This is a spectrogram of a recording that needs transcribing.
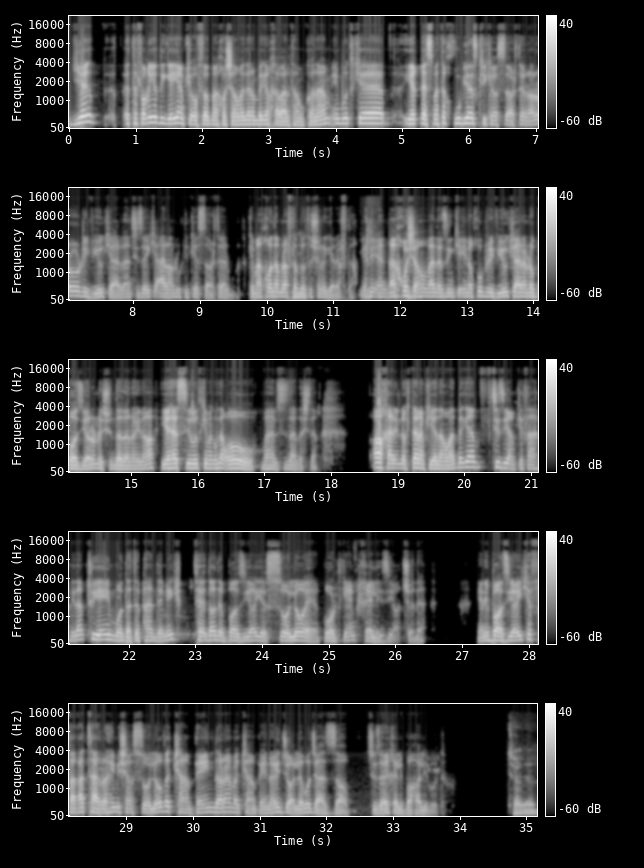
یه اتفاقی دیگه ای هم که افتاد من خوش آمده بگم خبر تمام کنم. این بود که یه قسمت خوبی از Kickstarter رو review کردن. چیزایی که الان رو Kickstarter بود. که من خودم رفتم دوتاشون رو گرفتم. یعنی انقدر خوشم اومد از اینکه اینا خوب review کردن و بازی ها رو نشون دادن و اینا. یه حسی بود که من گفتم اوه من هم چیز نداشتم. آخرین نکته که یادم اومد بگم چیزی هم که فهمیدم توی این مدت pandemic تعداد بازی های solo board game خیلی زیاد شده. یعنی بازیهایی که فقط طراحی میشن سولو و کمپین دارن و کمپین های جالب و جذاب. چیزهای خیلی باحالی بود. جالب.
